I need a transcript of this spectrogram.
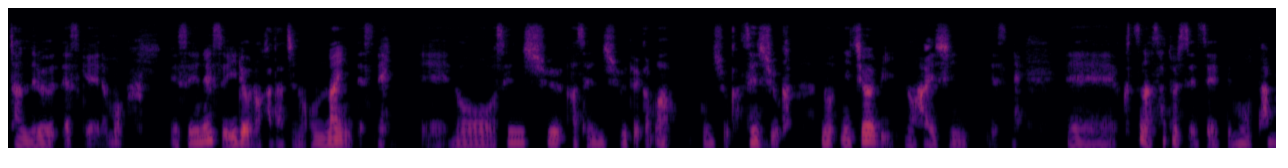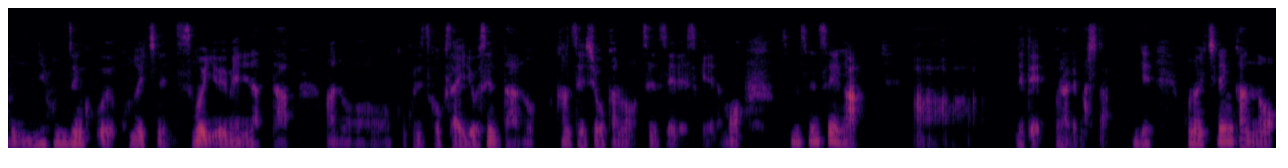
チャンネルですけれども、SNS 医療の形のオンラインですね、えー、の先週、あ、先週というか、まあ、今週か、先週か、の日曜日の配信ですね。えー、忽那聡先生ってもう多分日本全国この1年すごい有名になったあの、国立国際医療センターの感染症科の先生ですけれども、その先生が、出ておられました。で、この1年間の、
